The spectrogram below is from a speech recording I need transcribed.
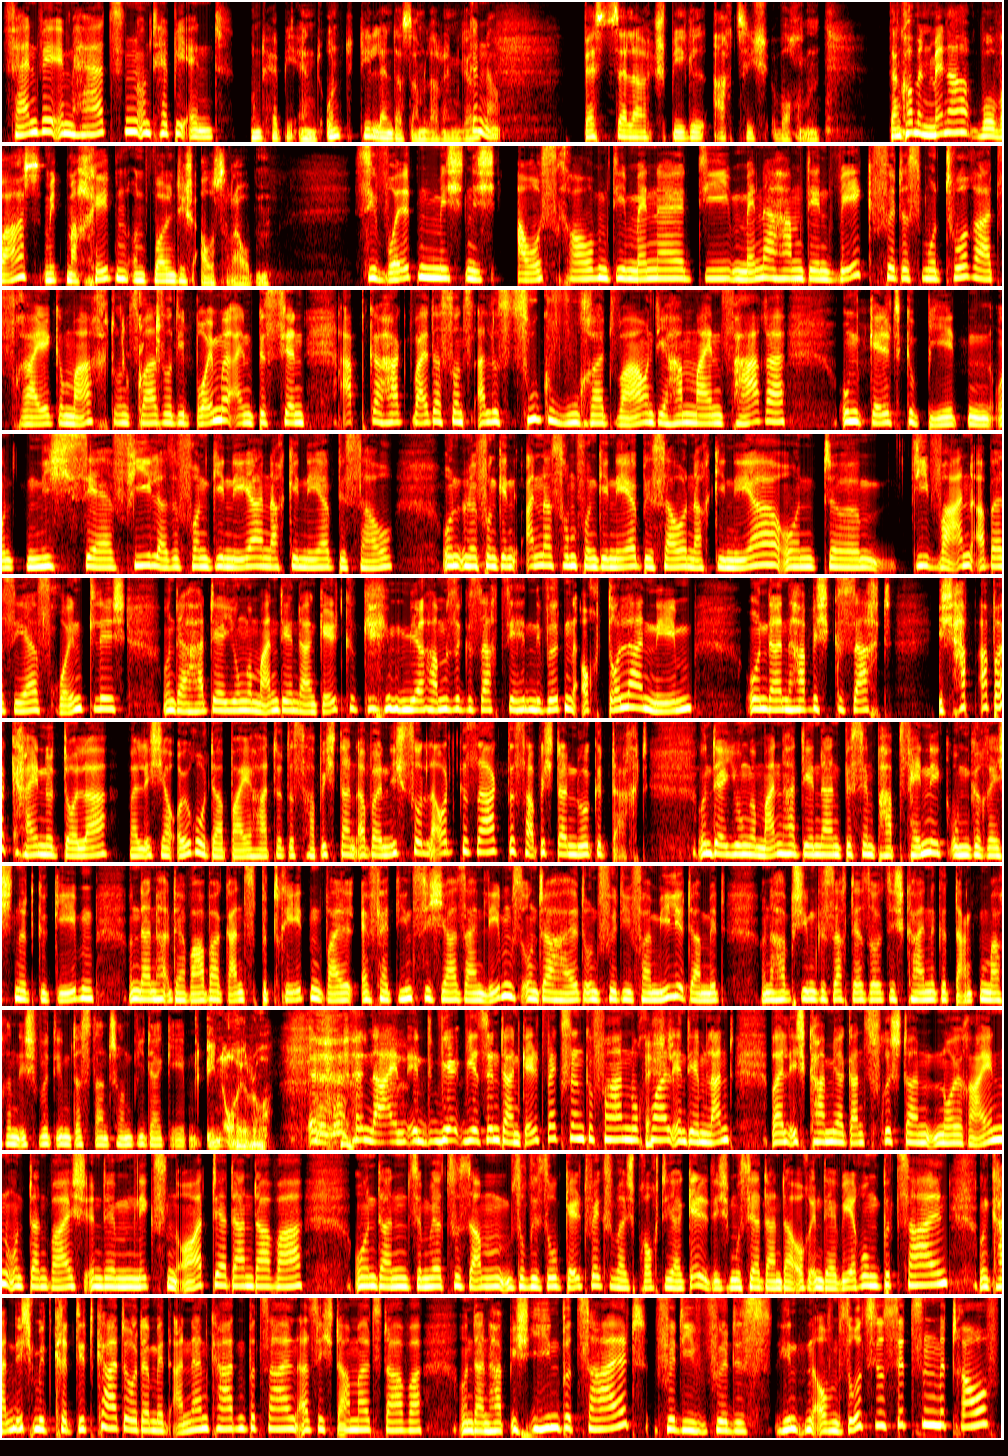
Fernweh im Herzen und Happy End. Und Happy End. Und die Ländersammlerin, gell? Genau. Bestseller Spiegel 80 Wochen. Dann kommen Männer, wo war's, mit Macheten und wollen dich ausrauben. Sie wollten mich nicht ausrauben, die Männer. Die Männer haben den Weg für das Motorrad frei gemacht und oh zwar so die Bäume ein bisschen abgehackt, weil das sonst alles zugewuchert war und die haben meinen Fahrer um Geld gebeten und nicht sehr viel, also von Guinea nach Guinea-Bissau und äh, von andersrum von Guinea-Bissau nach Guinea und ähm, die waren aber sehr freundlich und da hat der junge Mann denen dann Geld gegeben. Mir haben sie gesagt, sie würden auch Dollar nehmen und dann habe ich gesagt, ich habe aber keine Dollar, weil ich ja Euro dabei hatte. Das habe ich dann aber nicht so laut gesagt, das habe ich dann nur gedacht. Und der junge Mann hat denen dann ein bisschen ein paar Pfennig umgerechnet gegeben und dann hat, der war aber ganz betreten, weil er verdient sich ja seinen Lebensunterhalt und für die Familie damit. Und da habe ich ihm gesagt, er soll sich keine Gedanken machen, ich würde ihm das dann schon wiedergeben. In Euro? Äh, nein, in, wir, wir sind dann Geldwechseln gefahren nochmal in dem Land, weil ich kam ja ganz frisch dann neu rein und dann war ich in dem nächsten Ort, der dann da war. Und dann sind wir zusammen sowieso Geld wechseln, weil ich brauchte ja Geld. Ich muss ja dann da auch in der Währung bezahlen und kann nicht mit Kreditkarte oder mit anderen Karten bezahlen, als ich damals da war. Und dann habe ich ihn bezahlt für die für das hinten auf dem Sozius sitzen mit drauf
